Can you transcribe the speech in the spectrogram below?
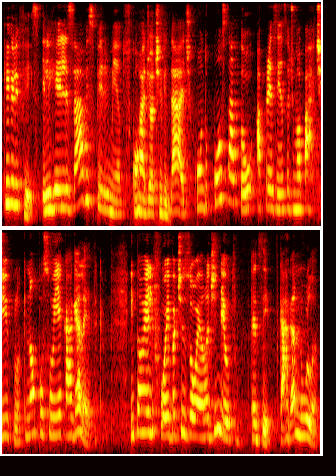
O que, que ele fez? Ele realizava experimentos com radioatividade quando constatou a presença de uma partícula que não possuía carga elétrica. Então ele foi e batizou ela de nêutron, quer dizer, carga nula.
